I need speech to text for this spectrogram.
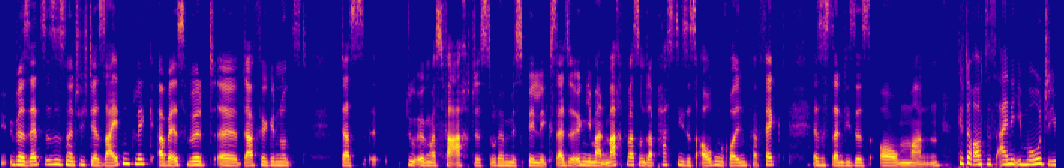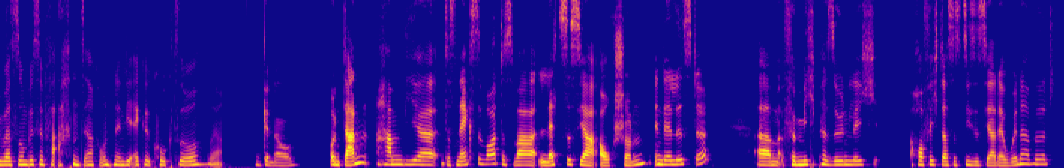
übersetzt ist es natürlich der Seitenblick, aber es wird äh, dafür genutzt, dass äh, du irgendwas verachtest oder missbilligst. Also irgendjemand macht was und da passt dieses Augenrollen perfekt. Es ist dann dieses, oh Mann. Es gibt doch auch das eine Emoji, was so ein bisschen verachtend nach unten in die Ecke guckt, so, ja. Genau. Und dann haben wir das nächste Wort, das war letztes Jahr auch schon in der Liste. Ähm, für mich persönlich hoffe ich, dass es dieses Jahr der Winner wird.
